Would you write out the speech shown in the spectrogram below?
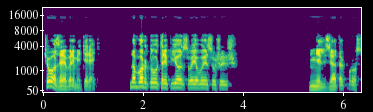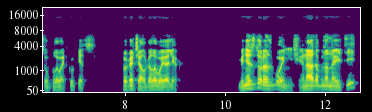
Чего зря время терять? На борту тряпье свое высушишь. Нельзя так просто уплывать, купец, — покачал головой Олег. Гнездо разбойничье надобно найти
